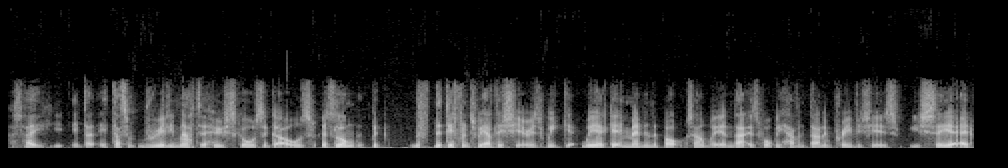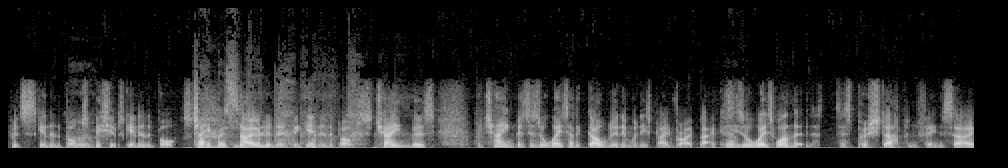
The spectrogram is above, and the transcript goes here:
I say it, it doesn't really matter who scores the goals as long the, the difference we have this year is we get we are getting men in the box, aren't we? And that is what we haven't done in previous years. You see it. Edwards is getting in the box. Mm. Bishop's getting in the box. Chambers. Nolan had been getting in the box. Chambers, but Chambers has always had a goal in him when he's played right back because yep. he's always one that has pushed up and things. So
